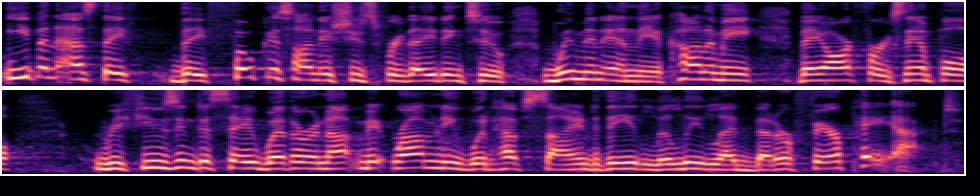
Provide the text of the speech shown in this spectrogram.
even as they, they focus on issues relating to women and the economy, they are, for example, refusing to say whether or not Mitt Romney would have signed the Lilly Ledbetter Fair Pay Act.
